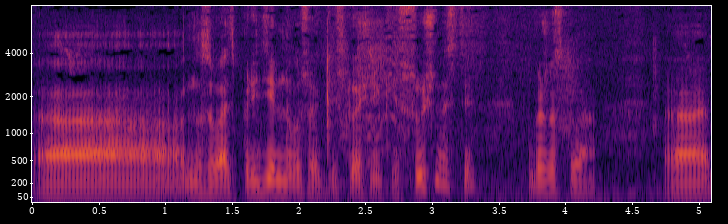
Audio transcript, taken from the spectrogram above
э, называть предельно высокие источники сущности божества, э,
